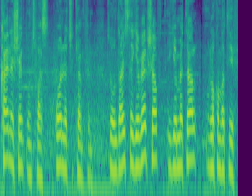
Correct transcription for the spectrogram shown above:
keiner schenkt uns was, ohne zu kämpfen. So, und da ist die Gewerkschaft, IG Metall, Lokomotiv.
